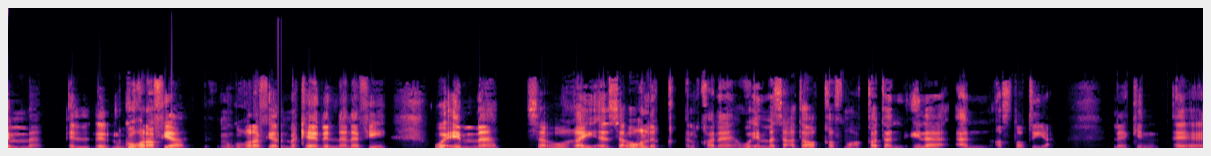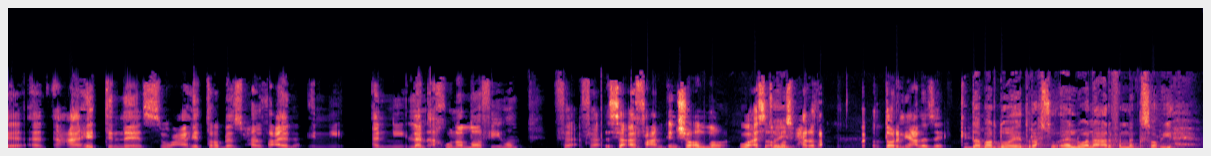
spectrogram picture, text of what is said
إما ال- الجغرافيا من جغرافيا المكان اللي أنا فيه وإما سأغي... سأغلق القناة وإما سأتوقف مؤقتا إلى أن أستطيع. لكن آه، عاهدت الناس وعاهدت ربنا سبحانه وتعالى إني أني لن أخون الله فيهم ف... فسافعل إن شاء الله وأسأل الله طيب. سبحانه وتعالى أن يقدرني على ذلك. ده برضه هيطرح سؤال وأنا عارف إنك صريح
